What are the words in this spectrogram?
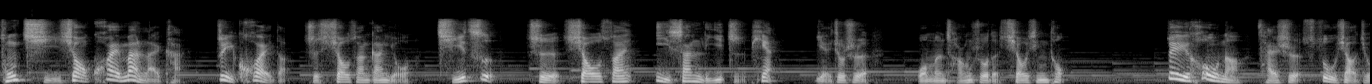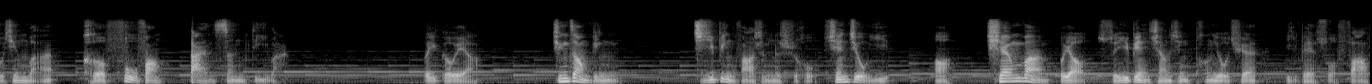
从起效快慢来看，最快的是硝酸甘油，其次。是硝酸异山梨酯片，也就是我们常说的消心痛。最后呢，才是速效救心丸和复方丹参滴丸。所以各位啊，心脏病疾病发生的时候，先就医啊，千万不要随便相信朋友圈里边所发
